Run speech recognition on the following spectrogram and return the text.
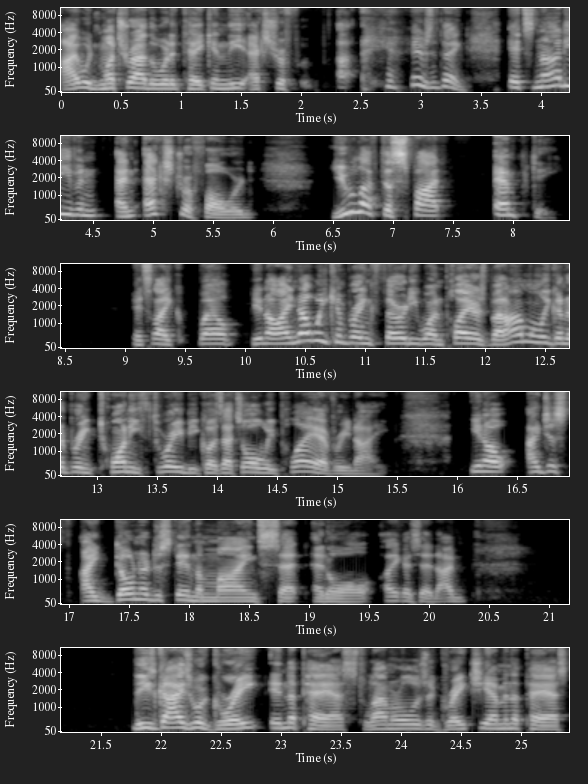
I would much rather would have taken the extra. Uh, here's the thing it's not even an extra forward. You left the spot empty. It's like, well, you know, I know we can bring 31 players, but I'm only going to bring 23 because that's all we play every night. You know, I just I don't understand the mindset at all. Like I said, I'm these guys were great in the past. Lamoriello was a great GM in the past,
